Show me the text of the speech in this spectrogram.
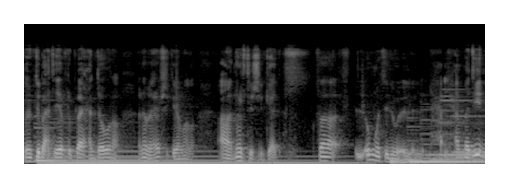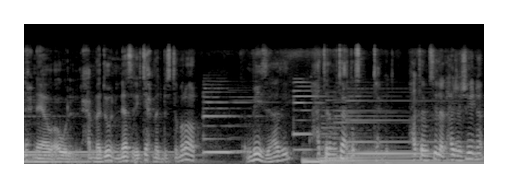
تبعت هي في ريبلاي حندورها أنا ما نعرفش الكلام هذا آه نرتج قاعد. فالأمة الحمدين نحن أو الحمدون الناس اللي تحمد باستمرار. ميزة هذه حتى لما تعطس تحمد. حتى لما يصير لك حاجة شينة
